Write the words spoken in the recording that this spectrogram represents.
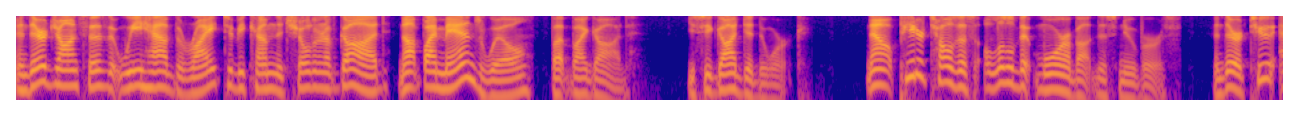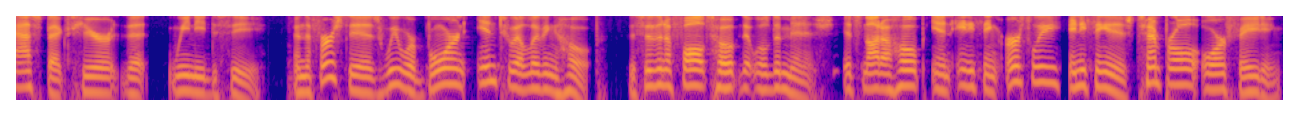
And there John says that we have the right to become the children of God, not by man's will, but by God. You see, God did the work. Now, Peter tells us a little bit more about this new birth. And there are two aspects here that we need to see. And the first is we were born into a living hope. This isn't a false hope that will diminish. It's not a hope in anything earthly, anything that is temporal or fading.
